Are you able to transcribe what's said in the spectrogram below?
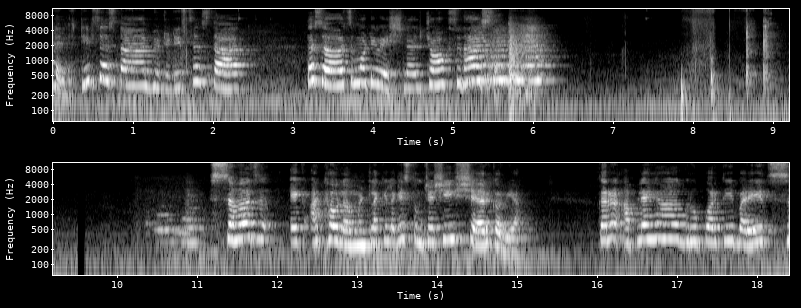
हेल्थ टिप्स असतात ब्युटी टिप्स असतात. तसंच मोटिवेशनल चॉक सुद्धा असतात. सहज एक आठवलं म्हटलं की लगेच तुमच्याशी शेअर करूया. कारण आपल्या ह्या ग्रुपवरती बरेच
